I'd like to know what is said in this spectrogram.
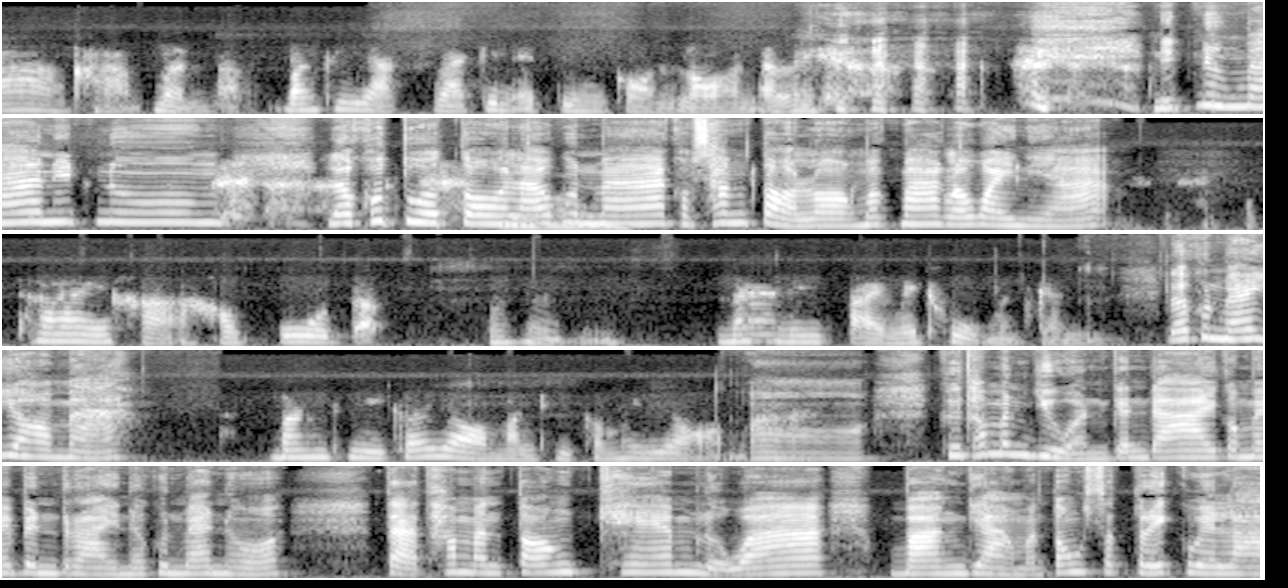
บ้างค่ะ เหมือนแบบบางทีอยากแวะกินไอติมก่อนร้อนอะไรอย่างเงี้ยนิดนึงแม่นิดนึง แล้วเขาตัวโตแล้วอืมคุณแม่เขาช่างต่อรองมาก ๆ แล้ววัยเนี้ย ใช่ค่ะ เขาพูดแบบอือหือแม่นี่ไปไม่ถูกเหมือนกัน แล้วคุณแม่ยอมไหม บางทีก็ยอมบางทีก็ไม่ยอมอ๋อค่ะคือถ้ามันหยวนกันได้ก็ไม่เป็นไรนะคุณแม่เนอะแต่ถ้ามันต้องเข้มหรือว่าบางอย่างมันต้องสตริกเวลา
